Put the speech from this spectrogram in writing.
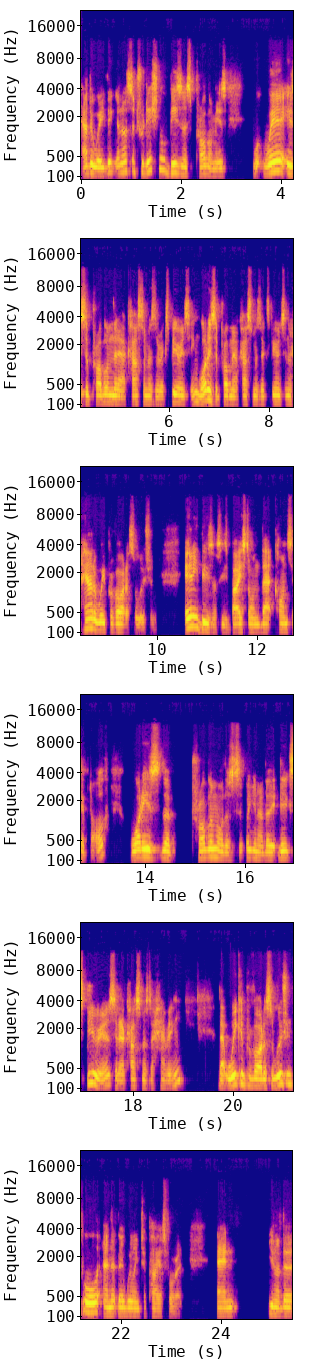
how do we? You know, it's a traditional business problem. Is where is the problem that our customers are experiencing? What is the problem our customers are experiencing? And how do we provide a solution? Any business is based on that concept of what is the problem or the you know the, the experience that our customers are having that we can provide a solution for and that they're willing to pay us for it. And you know, the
